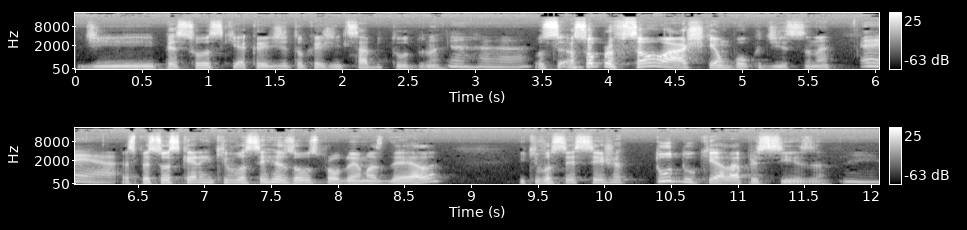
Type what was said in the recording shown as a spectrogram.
de pessoas que acreditam que a gente sabe tudo, né? Se- A sua profissão, eu acho que é um pouco disso, né? É, As pessoas querem que você resolva os problemas dela e que você seja tudo o que ela precisa. é.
